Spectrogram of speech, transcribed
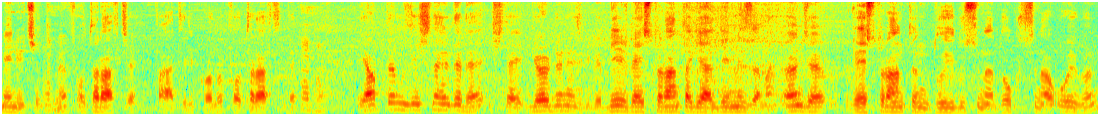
menü çekimi, fotoğrafçı. Fatih Likoğlu fotoğrafçıdır. Yaptığımız işlerde de işte gördüğünüz gibi bir restoranta geldiğimiz zaman önce restoranın duygusuna, dokusuna uygun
